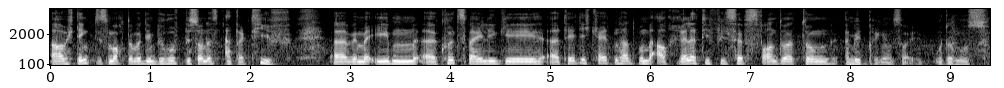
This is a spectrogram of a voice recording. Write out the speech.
Aber ich denke, das macht aber den Beruf besonders attraktiv, äh, wenn man eben äh, kurzweilige äh, Tätigkeiten hat, wo man auch relativ viel Selbstverantwortung äh, mitbringen soll oder muss.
